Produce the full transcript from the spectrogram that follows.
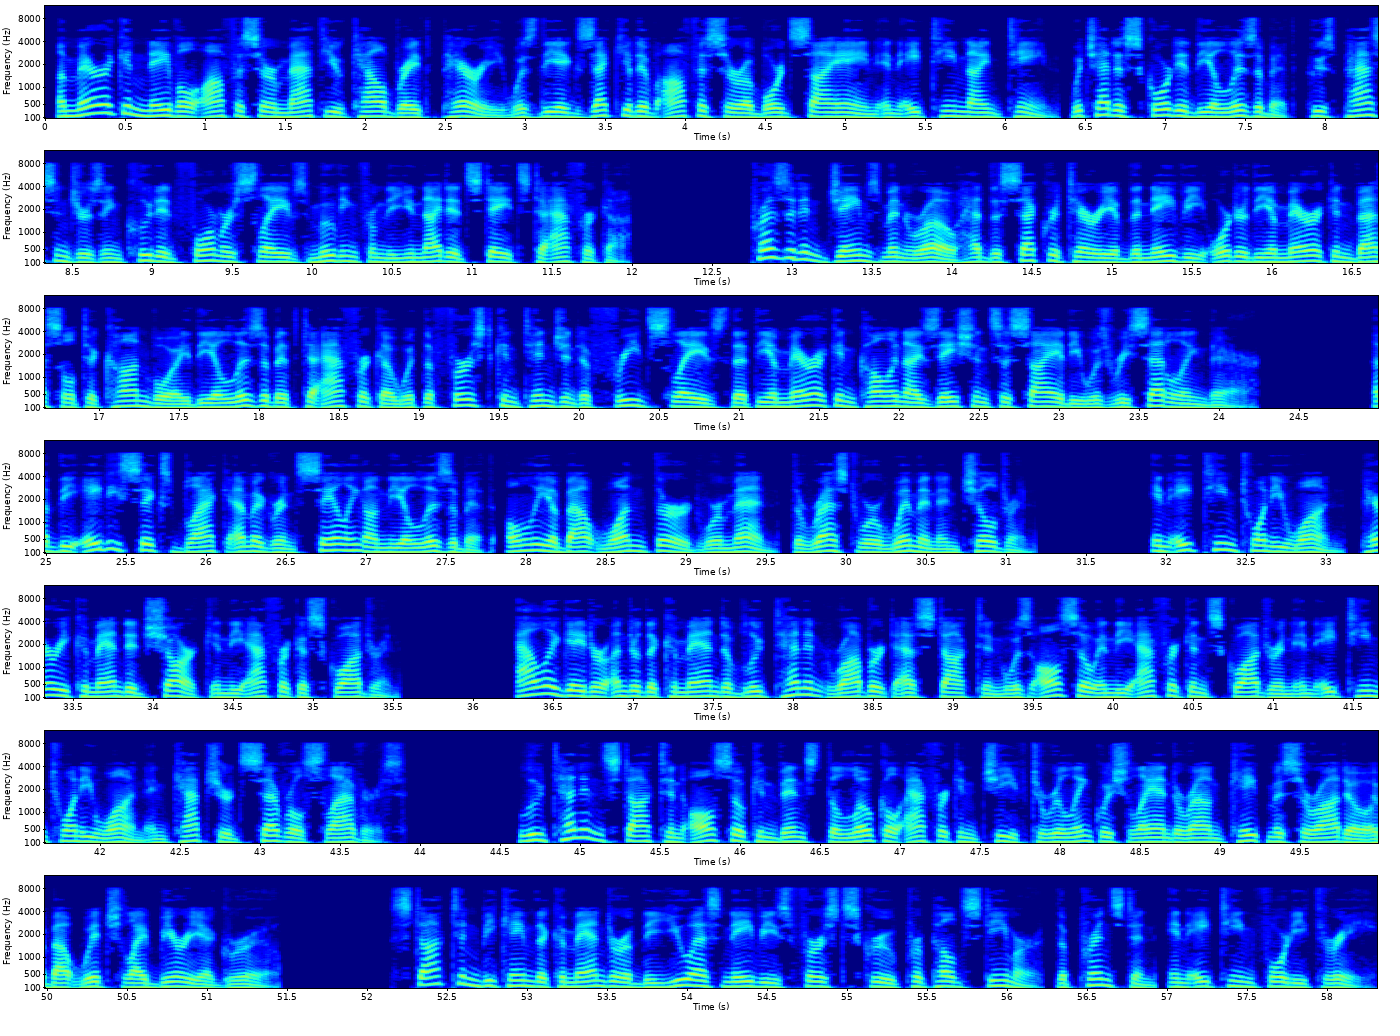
American naval officer Matthew Calbraith Perry was the executive officer aboard Cyane in 1819, which had escorted the Elizabeth, whose passengers included former slaves moving from the United States to Africa. President James Monroe had the Secretary of the Navy order the American vessel to convoy the Elizabeth to Africa with the first contingent of freed slaves that the American Colonization Society was resettling there. Of the 86 black emigrants sailing on the Elizabeth, only about one-third were men, the rest were women and children. In 1821, Perry commanded Shark in the Africa Squadron. Alligator under the command of Lieutenant Robert F. Stockton was also in the African Squadron in 1821 and captured several slavers. Lieutenant Stockton also convinced the local African chief to relinquish land around Cape Mesurado about which Liberia grew. Stockton became the commander of the U.S. Navy's first screw-propelled steamer, the Princeton, in 1843.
